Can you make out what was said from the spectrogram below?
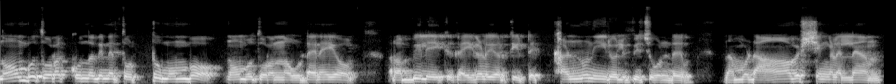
നോമ്പ് തുറക്കുന്നതിന് തൊട്ടു മുമ്പോ നോമ്പ് തുറന്ന ഉടനെയോ റബ്ബിലേക്ക് കൈകൾ ഉയർത്തിയിട്ട് കണ്ണുനീരൊലിപ്പിച്ചുകൊണ്ട് നമ്മുടെ ആവശ്യങ്ങളെല്ലാം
